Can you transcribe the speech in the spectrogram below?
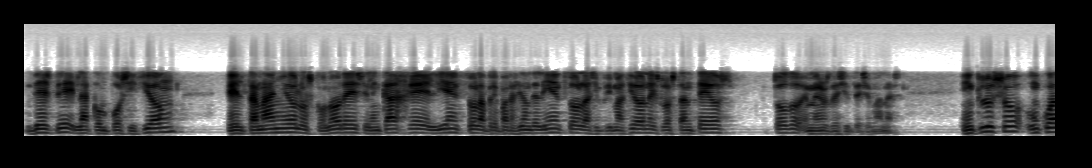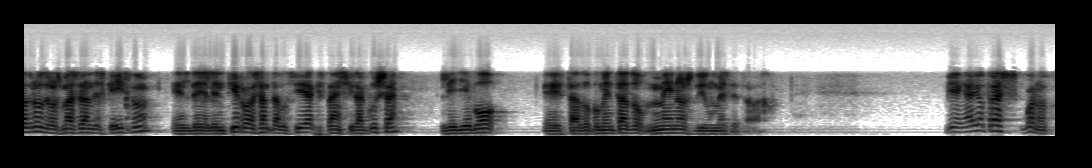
desde la composición, el tamaño, los colores, el encaje, el lienzo, la preparación del lienzo, las imprimaciones, los tanteos, todo en menos de siete semanas. Incluso un cuadro de los más grandes que hizo, el del entierro de Santa Lucía, que está en Siracusa, le llevó, eh, está documentado, menos de un mes de trabajo. Bien, hay otras, bueno,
